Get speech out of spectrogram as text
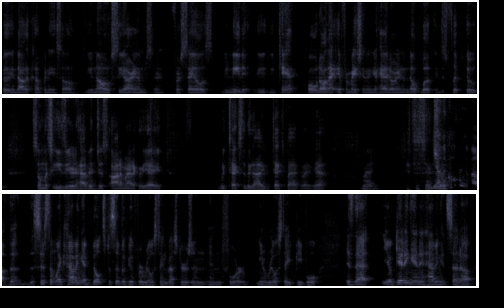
billion dollar company. So you know CRMs are for sales. You need it. You you can't hold all that information in your head or in a notebook and just flip through. So much easier to have it just automatically. Hey, we texted the guy. He text back. Like yeah, right it's essential. yeah and the cool thing about the the system like having it built specifically for real estate investors and and for you know real estate people is that you know getting in and having it set up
